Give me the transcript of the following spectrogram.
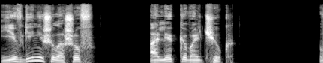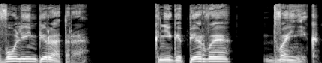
Евгений Шалашов, Олег Ковальчук. Воля императора. Книга первая. Двойник.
